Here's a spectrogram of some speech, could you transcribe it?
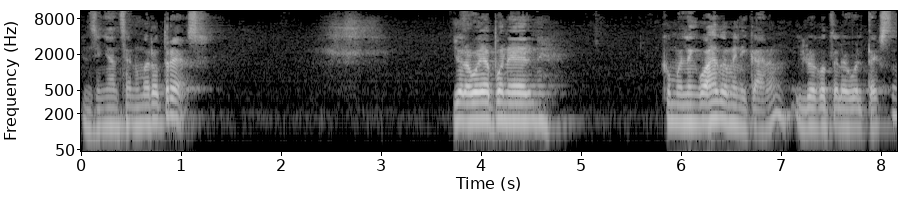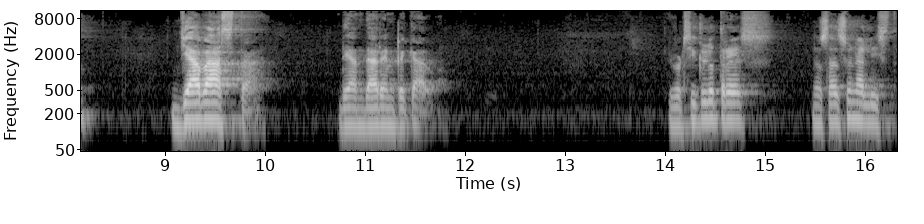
Enseñanza número tres. Yo la voy a poner como el lenguaje dominicano y luego te leo el texto. Ya basta de andar en pecado. El versículo 3 nos hace una lista,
